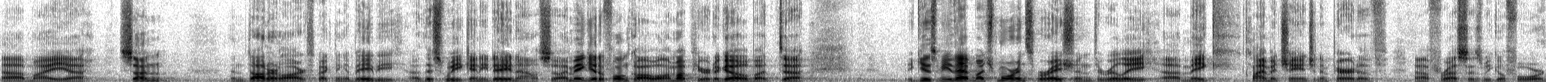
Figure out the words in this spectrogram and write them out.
uh, my uh, son and daughter-in-law are expecting a baby uh, this week, any day now. So I may get a phone call while I'm up here to go, but uh, it gives me that much more inspiration to really uh, make climate change an imperative for us as we go forward.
